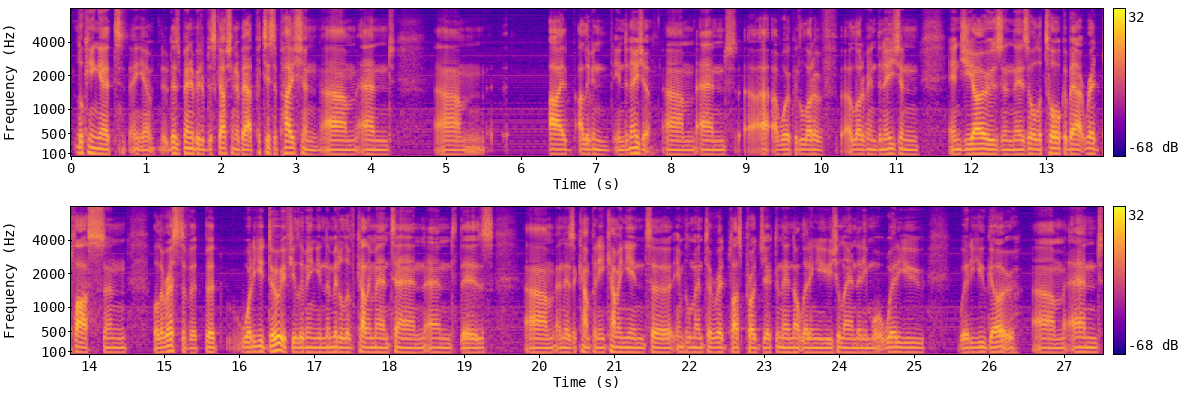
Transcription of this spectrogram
Uh, looking at, you know, there's been a bit of discussion about participation um, and um, I, I live in Indonesia um, and I, I work with a lot of a lot of Indonesian NGOs and there's all the talk about REDD Plus and all the rest of it. But what do you do if you're living in the middle of Kalimantan and there's um, and there's a company coming in to implement a REDD Plus project and they're not letting you use your land anymore? Where do you where do you go? Um, and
